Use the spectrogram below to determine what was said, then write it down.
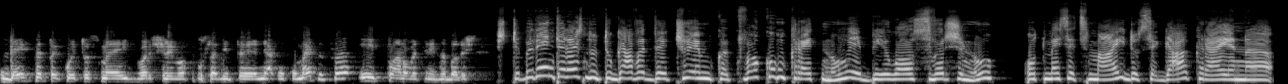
действията, които сме извършили в последните няколко месеца и плановете ни за бъдеще. Ще бъде интересно тогава да чуем какво конкретно е било свършено от месец май до сега, края на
